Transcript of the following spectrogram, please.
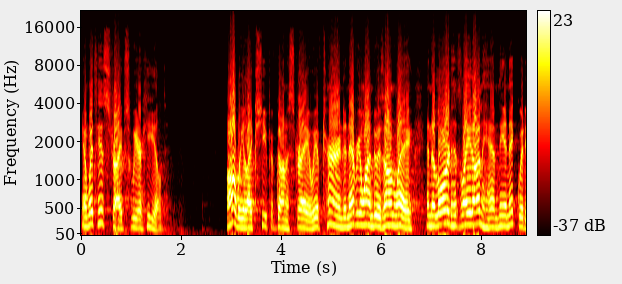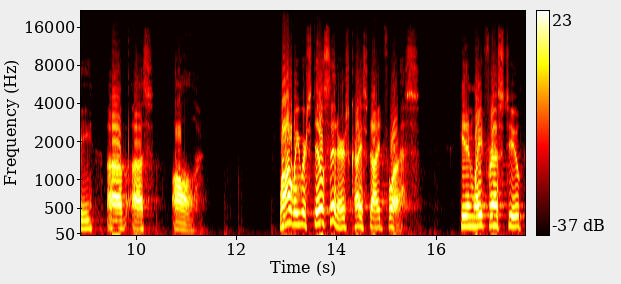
and with his stripes we are healed. All we like sheep have gone astray. We have turned, and every one to his own way, and the Lord has laid on him the iniquity of us all. While we were still sinners, Christ died for us. He didn't wait for us to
